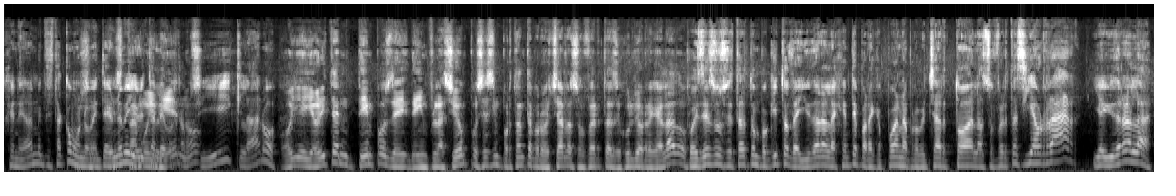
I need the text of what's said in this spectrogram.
generalmente está como 99 y Está ahorita muy bien. ¿no? Sí, claro. Oye, y ahorita en tiempos de, de inflación, pues es importante aprovechar las ofertas de Julio Regalado. Pues de eso se trata un poquito, de ayudar a la gente para que puedan aprovechar todas las ofertas y ahorrar y ayudar a la,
